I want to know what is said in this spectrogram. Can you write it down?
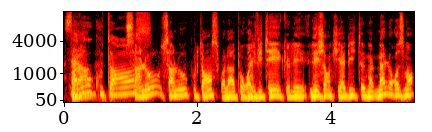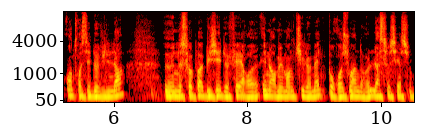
Saint-Lô. Coutances. Saint-Lô, Saint-Lô, Coutances, voilà, pour Ouais. éviter que les, les gens qui habitent ma- malheureusement entre ces deux villes-là euh, ne soient pas obligés de faire euh, énormément de kilomètres pour rejoindre l'association.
